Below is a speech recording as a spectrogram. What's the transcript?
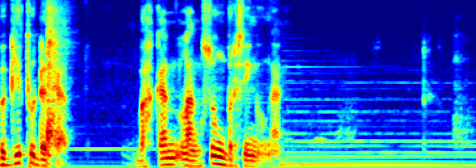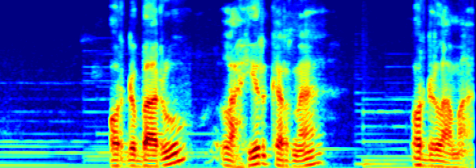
begitu dekat, bahkan langsung bersinggungan. Orde Baru lahir karena Orde Lama.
